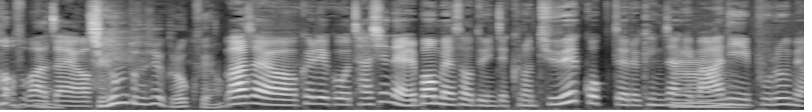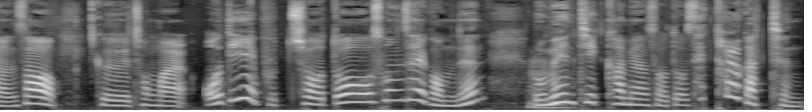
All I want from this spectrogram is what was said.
맞아요. 지금도 사실 그렇고요. 맞아요. 그리고 자신의 앨범에서도 이제 그런 듀엣곡들을 굉장히 음. 많이 부르면서 그 정말 어디에 붙여도 손색 없는 음, 로맨틱하면서도 새털 같은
